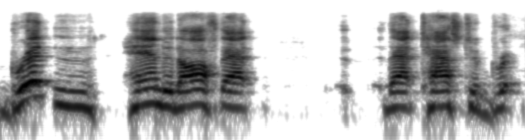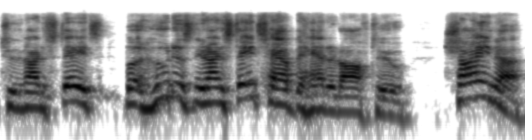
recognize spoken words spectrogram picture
Britain handed off that that task to, to the United States, but who does the United States have to hand it off to? China.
